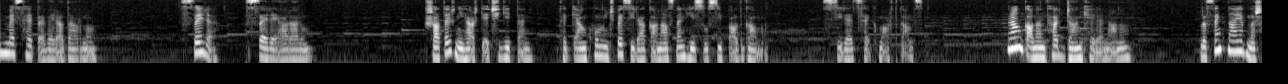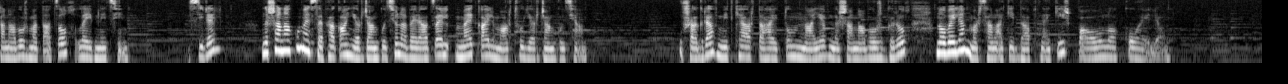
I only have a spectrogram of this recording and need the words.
այն մեզ հետ է վերադառնում։ Սերը սեր է արարում։ Շատերն իհարկե չգիտեն, թե կյանքում ինչպես իրականացնեն Հիսուսի падգամը։ Սիրեցեք մարդկանց։ Նրանք անընդհատ ջանքեր են անում։ Լսենք նաև նշանավոր մտածող Լեյբնիցին։ Սիրել նշանակում է սեփական երջանկությունը վերածել մեկ այլ մարդու երջանկության։ Ուշագրավ միտք է արտահայտում նաև նշանավոր գրող Նոբելյան մրցանակի դափնեկիր Պաոլո Կոելյոն։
